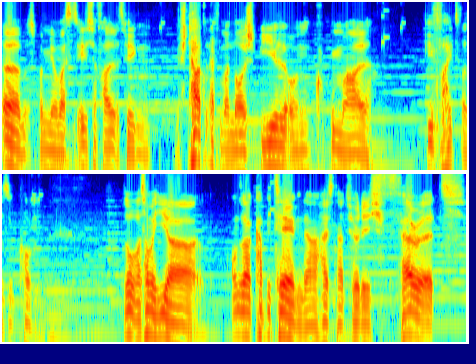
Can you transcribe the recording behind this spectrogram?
Ähm, ist bei mir meistens nicht der Fall, deswegen wir starten einfach mal ein neues Spiel und gucken mal, wie weit wir so kommen. So, was haben wir hier? Unser Kapitän, der heißt natürlich Ferret.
